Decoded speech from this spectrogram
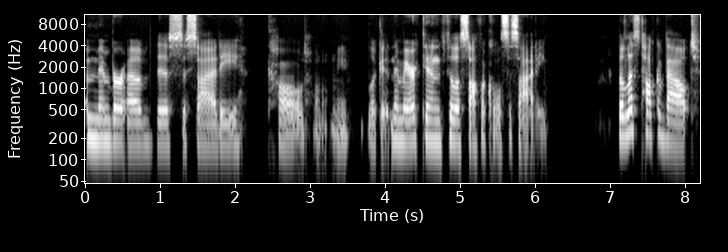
a member of this society called, on, let me look at the American Philosophical Society. But let's talk about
